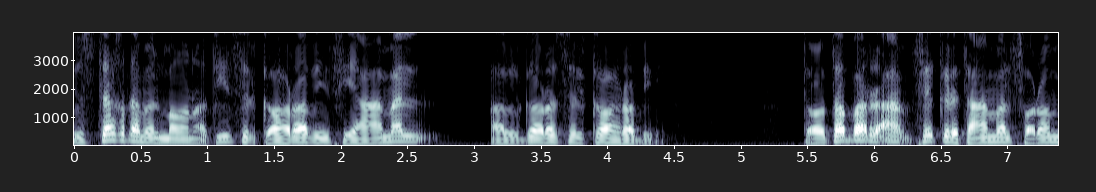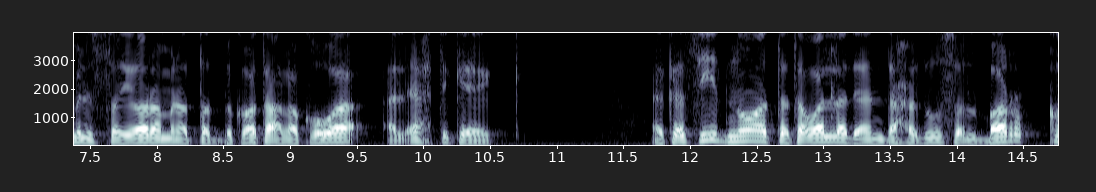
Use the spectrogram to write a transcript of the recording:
يستخدم المغناطيس الكهربي في عمل الجرس الكهربي. تعتبر فكرة عمل فرامل السيارة من التطبيقات على قوى الاحتكاك. أكاسيد نقط تتولد عند حدوث البرق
